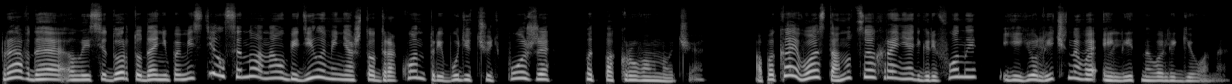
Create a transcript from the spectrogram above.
Правда, Лейсидор туда не поместился, но она убедила меня, что дракон прибудет чуть позже под покровом ночи. А пока его останутся охранять грифоны ее личного элитного легиона.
